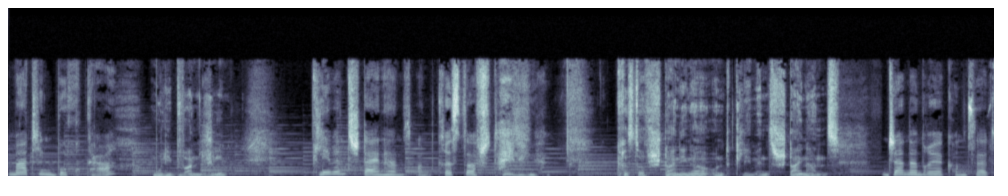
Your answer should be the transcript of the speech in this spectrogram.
Martin Buchka. Mulib Wanji, Clemens Steinhans und Christoph Steininger. Christoph Steininger und Clemens Steinhans. Gian-Andrea Kunzert.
